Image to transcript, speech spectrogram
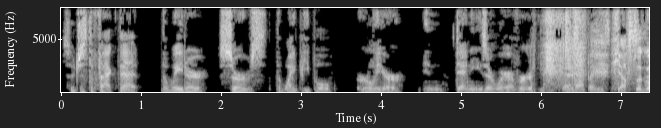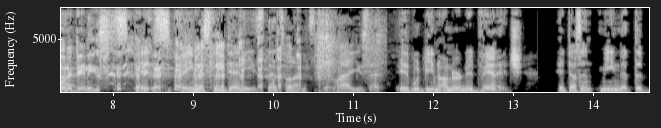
So just the fact that the waiter serves the white people earlier in Denny's or wherever that happens. Y'all still going uh, to Denny's? famously Denny's. That's what I'm, why I use that. It would be an unearned advantage. It doesn't mean that the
